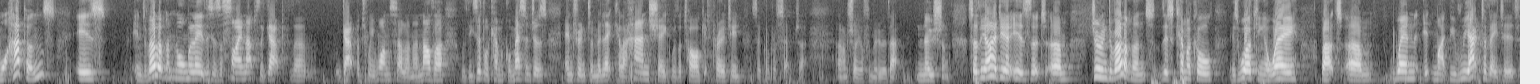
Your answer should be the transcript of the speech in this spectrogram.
what happens is in development normally, this is a synapse, the gap, the gap between one cell and another with these little chemical messengers enter into a molecular handshake with a target protein, so-called receptor. And I'm sure you're familiar with that notion. So the idea is that um, during development, this chemical is working away, but um, when it might be reactivated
